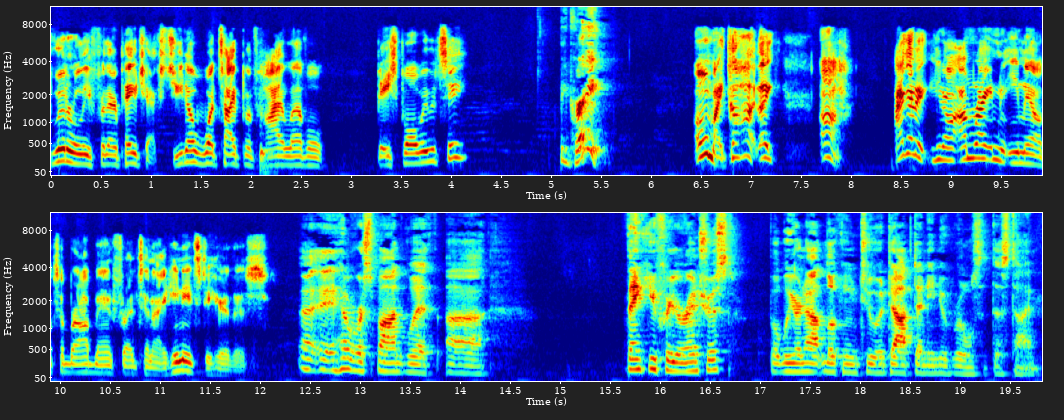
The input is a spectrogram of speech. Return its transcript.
literally for their paychecks. Do you know what type of high level baseball we would see? Be great. Oh my god! Like, ah, I gotta. You know, I'm writing an email to Rob Manfred tonight. He needs to hear this. Uh, he'll respond with. Uh Thank you for your interest, but we are not looking to adopt any new rules at this time.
